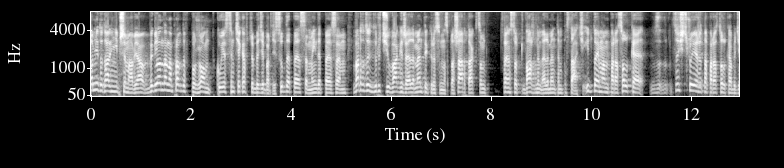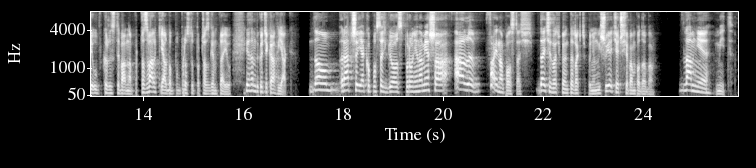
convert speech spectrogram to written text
To mnie totalnie nie przemawia. Wygląda naprawdę w porządku. Jestem ciekaw, czy będzie bardziej sub DPS-em, main DPS-em. Warto też zwrócić uwagę, że elementy, które są na splashartach są często ważnym elementem postaci. I tutaj mamy parasolkę. Coś czuję, że ta parasolka będzie wykorzystywana podczas walki albo po prostu podczas gameplayu. Jestem tylko ciekaw jak. No, raczej jako postać go sporo nie namiesza, ale fajna postać. Dajcie znać w komentarzach, czy po nią miszujecie, czy się wam podoba. Dla mnie mit.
